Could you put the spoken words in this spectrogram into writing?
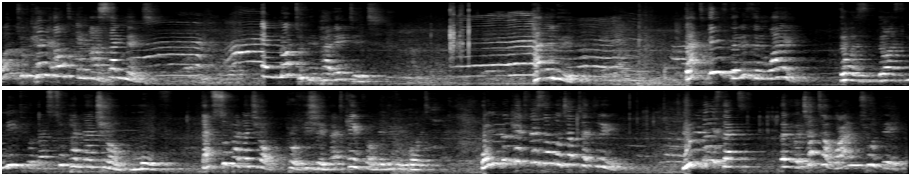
born to carry out an assignment and not to be paraded. Hallelujah. That is the reason why there was there was need for that supernatural move, that supernatural provision that came from the living God. When you look at First Samuel chapter 3, you realize that uh, chapter 1, 2 there,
